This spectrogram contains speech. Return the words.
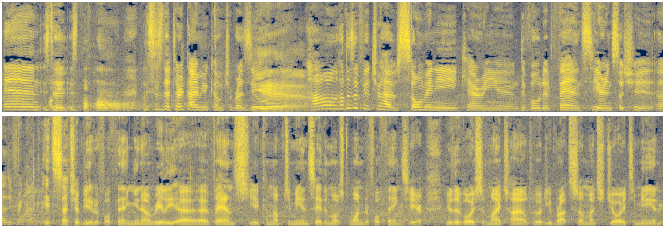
And is the, is, this is the third time you come to Brazil. Yeah. How how does it feel to have so many caring and devoted fans here in such a, a different country? It's such a beautiful thing, you know. Really, uh, uh you come up to me and say the most wonderful things here. You're the voice of my childhood. You brought so much joy to me, and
